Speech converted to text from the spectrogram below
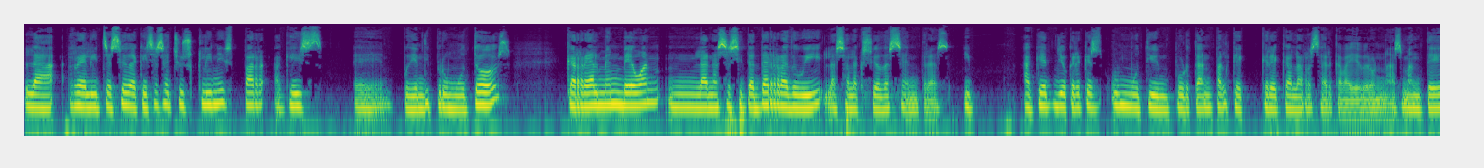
la realització d'aquells assajos clínics per aquells, eh, podríem dir, promotors que realment veuen la necessitat de reduir la selecció de centres i aquest jo crec que és un motiu important pel que crec que la recerca a Vall d'Hebron es manté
